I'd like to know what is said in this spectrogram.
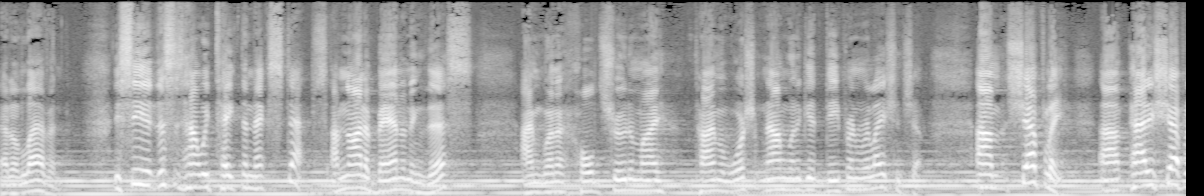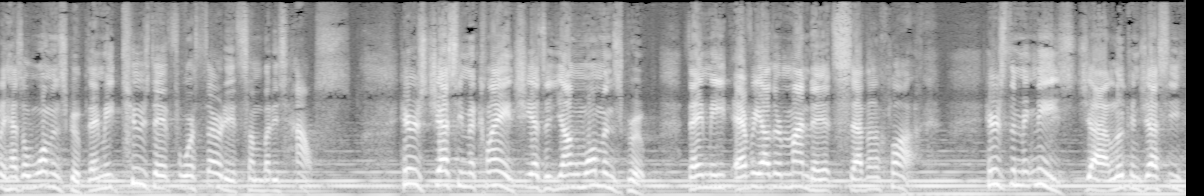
at 11. You see, this is how we take the next steps. I'm not abandoning this. I'm going to hold true to my time of worship. Now I'm going to get deeper in relationship. Um, Shepley, uh, Patty Shepley has a women's group. They meet Tuesday at 4:30 at somebody's house. Here's Jessie McLean. She has a young woman's group. They meet every other Monday at 7 o'clock. Here's the McNees, uh, Luke and Jesse.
